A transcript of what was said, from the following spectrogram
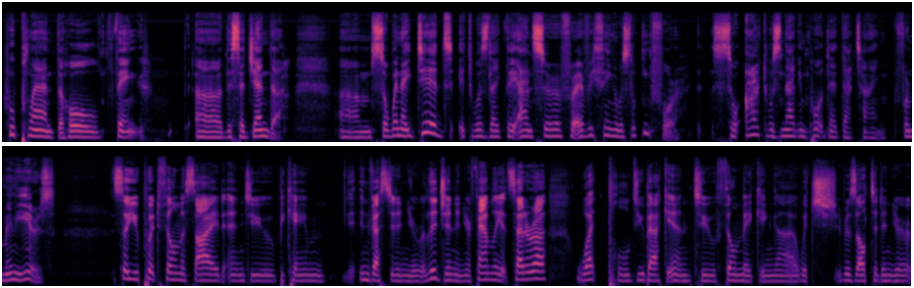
who planned the whole thing, uh, this agenda. Um, so when I did, it was like the answer for everything I was looking for. So art was not important at that time for many years. So you put film aside and you became invested in your religion, in your family, etc. What pulled you back into filmmaking, uh, which resulted in your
